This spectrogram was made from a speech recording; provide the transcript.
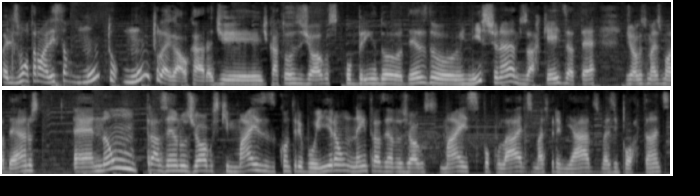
Eles montaram uma lista muito, muito legal, cara, de, de 14 jogos, cobrindo desde o início, né, dos arcades até jogos mais modernos. É, não trazendo os jogos que mais contribuíram, nem trazendo os jogos mais populares, mais premiados, mais importantes.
